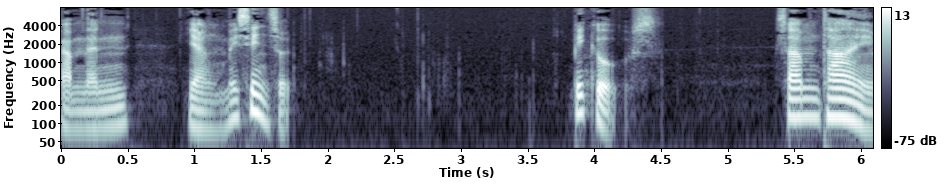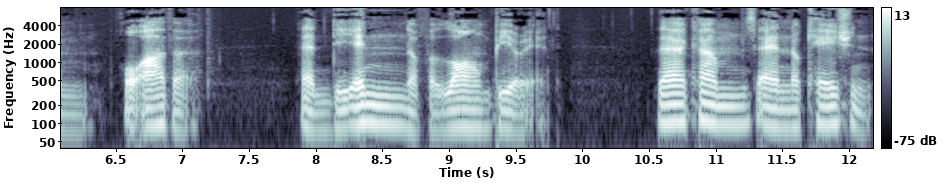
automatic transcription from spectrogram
กรรมนั้นยังไม่สิ้นสุด Because sometime or other at the end of a long period there comes an occasion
